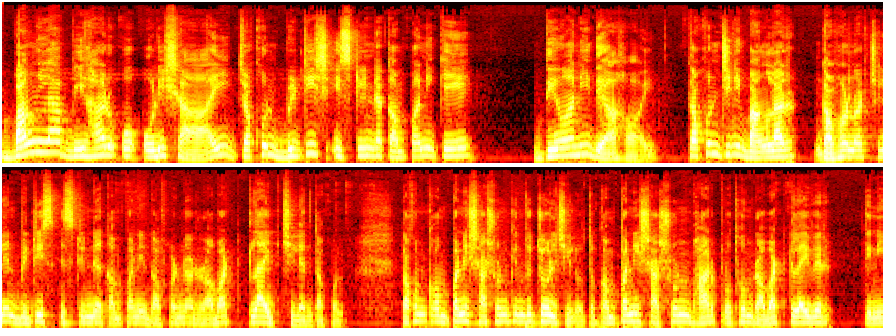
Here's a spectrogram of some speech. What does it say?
বাংলা, বিহার ও ওড়িশায় যখন ব্রিটিশ ইস্ট ইন্ডিয়া কোম্পানিকে দেওয়ানি দেওয়া হয়, তখন যিনি বাংলার গভর্নর ছিলেন ব্রিটিশ ইস্ট ইন্ডিয়া কোম্পানির গভর্নর রবার্ট ক্লাইভ ছিলেন তখন। তখন কোম্পানির শাসন কিন্তু চলছিল। তো কোম্পানির শাসন ভার প্রথম রবার্ট ক্লাইভের, তিনি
